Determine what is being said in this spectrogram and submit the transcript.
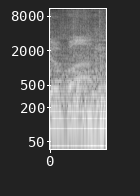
Goodbye.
